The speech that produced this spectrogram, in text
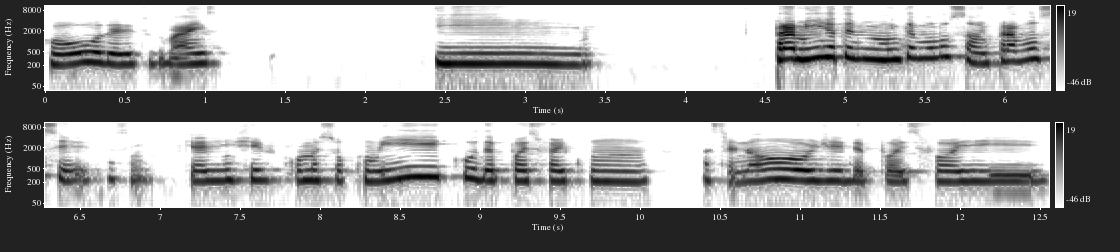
holder e tudo mais. E para mim já teve muita evolução. E para você, assim, que a gente começou com ICO, depois foi com Masternode, depois foi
